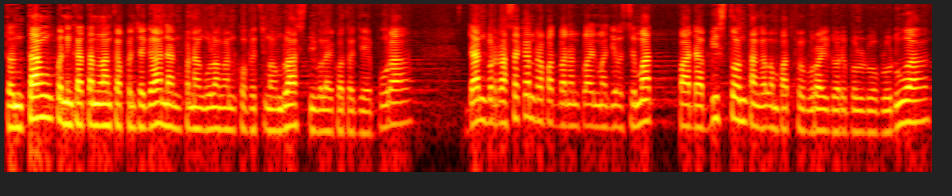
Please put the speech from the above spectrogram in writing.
tentang peningkatan langkah pencegahan dan penanggulangan COVID-19 di wilayah Kota Jayapura dan berdasarkan rapat Badan Pelayan Majelis Jemaat pada Biston tanggal 4 Februari 2022,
